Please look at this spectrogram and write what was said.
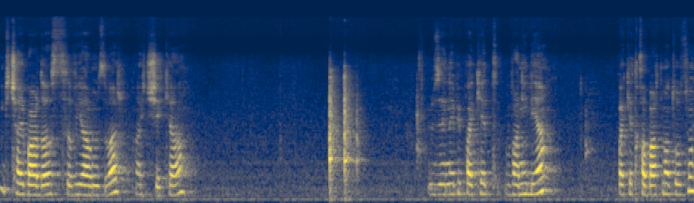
Bir çay bardağı sıvı yağımız var. Ayçiçek yağı. Üzerine bir paket vanilya. Paket kabartma tozu.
